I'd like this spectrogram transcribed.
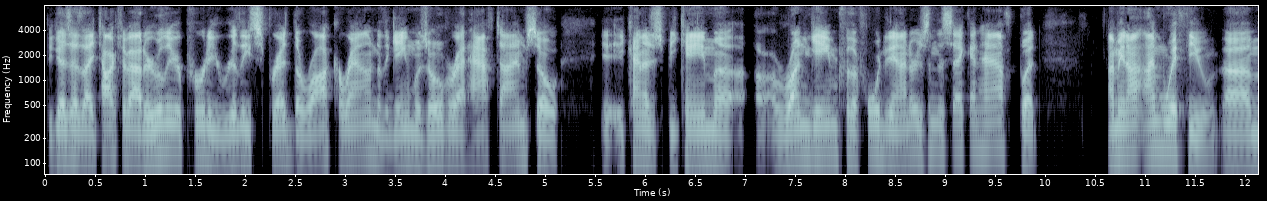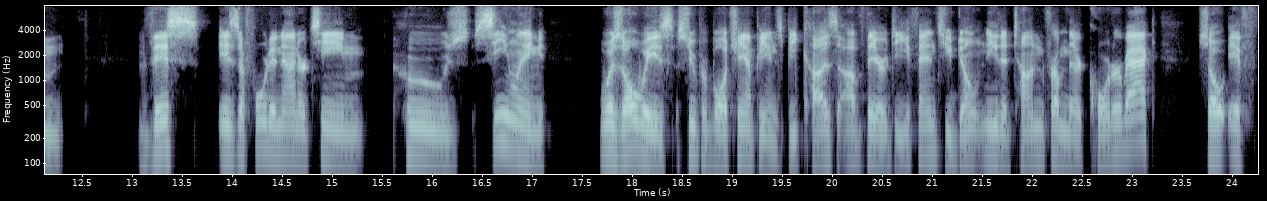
because as I talked about earlier, Purdy really spread the rock around and the game was over at halftime. So it, it kind of just became a, a run game for the 49ers in the second half. But I mean, I, am with you. Um, this is a 49er team whose ceiling was always Super Bowl champions because of their defense. You don't need a ton from their quarterback. So if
